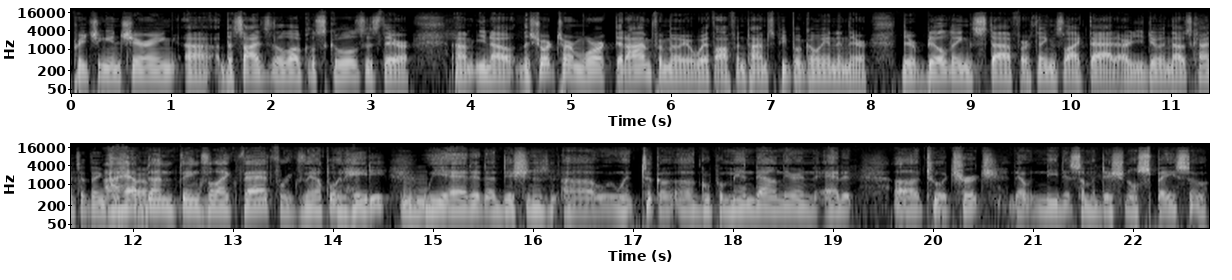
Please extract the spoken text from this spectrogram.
preaching and sharing? Uh, besides the local schools, is there, um, you know, the short-term work that I'm familiar with? Oftentimes, people go in and they're they're building stuff or things like that. Are you doing those kinds of things? I have well? done things like that. For example, in Haiti, Mm-hmm. we added additions. Uh, we went took a, a group of men down there and added uh, to a church that needed some additional space. So,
